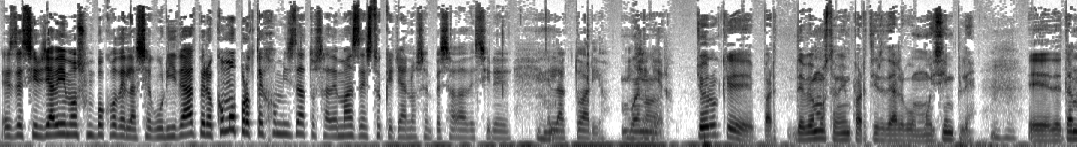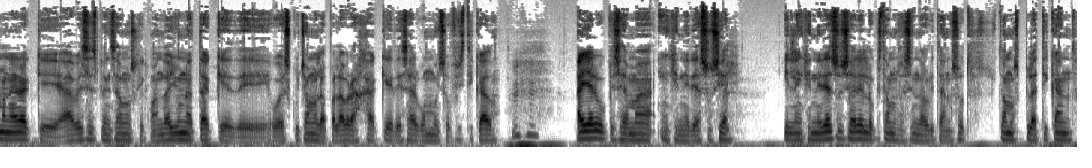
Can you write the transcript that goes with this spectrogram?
Es decir, ya vimos un poco de la seguridad, pero ¿cómo protejo mis datos además de esto que ya nos empezaba a decir el, el actuario? Bueno, yo creo que debemos también partir de algo muy simple, eh, de tal manera que a veces pensamos que cuando hay un ataque de o escuchamos la palabra hacker es algo muy sofisticado. Hay algo que se llama ingeniería social y la ingeniería social es lo que estamos haciendo ahorita nosotros. Estamos platicando.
